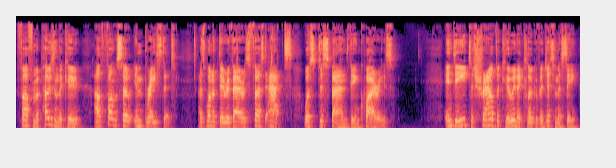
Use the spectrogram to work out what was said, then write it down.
Far from opposing the coup, Alfonso embraced it, as one of de Rivera's first acts was to disband the inquiries. Indeed, to shroud the coup in a cloak of legitimacy,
